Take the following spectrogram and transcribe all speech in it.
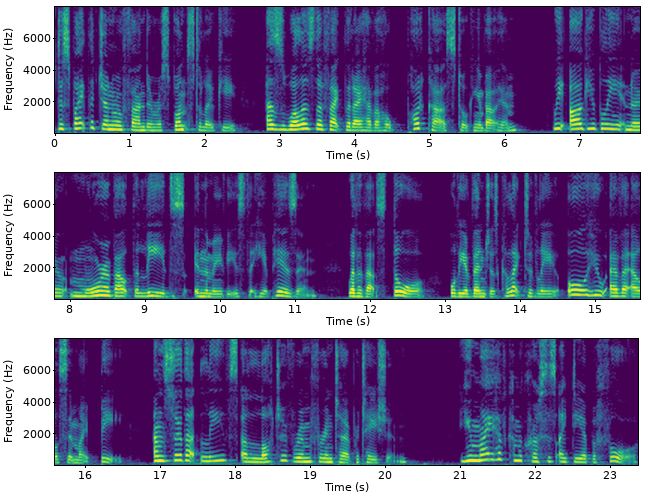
Despite the general fandom response to Loki, as well as the fact that I have a whole podcast talking about him, we arguably know more about the leads in the movies that he appears in, whether that's Thor, or the Avengers collectively, or whoever else it might be. And so that leaves a lot of room for interpretation. You might have come across this idea before,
